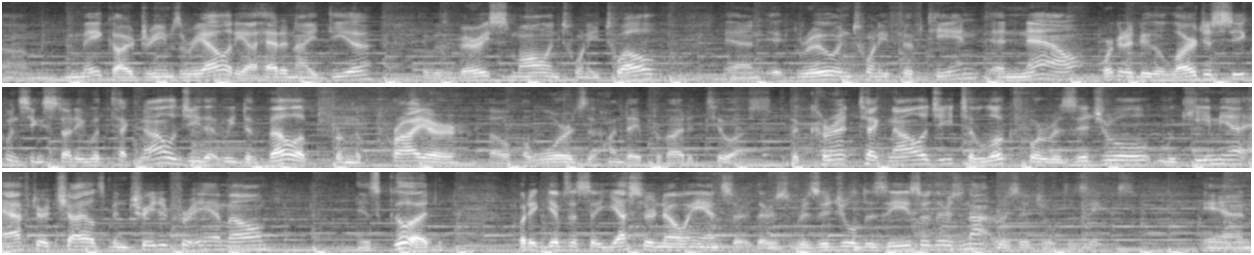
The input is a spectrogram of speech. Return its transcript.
um, make our dreams a reality. I had an idea, it was very small in 2012 and it grew in 2015 and now we're going to do the largest sequencing study with technology that we developed from the prior uh, awards that Hyundai provided to us. The current technology to look for residual leukemia after a child's been treated for AML is good, but it gives us a yes or no answer. There's residual disease or there's not residual disease. And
